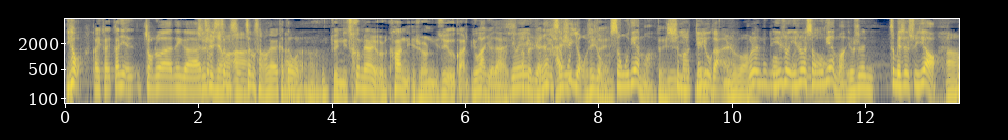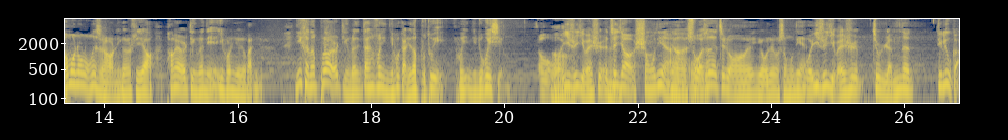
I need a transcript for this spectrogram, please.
你看我赶赶赶紧装作那个正正正常的，可逗了，嗯对你侧面有人看你的时候，你是有感觉，有感觉的，因为人还是有这种生物电嘛，对是吗？第六感是不？不是，您说您说生物电嘛，就是特别是睡觉啊朦朦胧胧的时候，你跟人睡觉，旁边有人盯着你，一会儿你就有感觉。你可能不知道有人盯着你，但是说你会感觉到不对，你会你就会醒。我我一直以为是这叫生物电啊，嗯，是这种有这种生物电，我一直以为是就是人的第六感，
